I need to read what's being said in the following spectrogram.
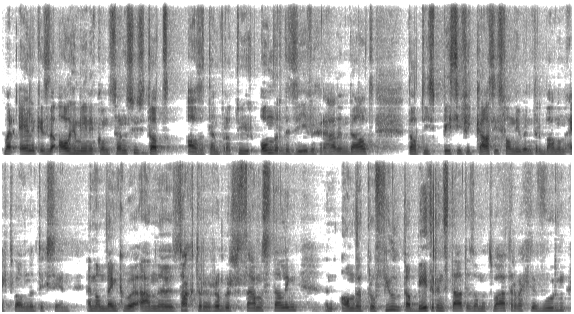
Maar eigenlijk is de algemene consensus dat als de temperatuur onder de 7 graden daalt, dat die specificaties van die winterbanden echt wel nuttig zijn. En dan denken we aan een zachtere rubbersamenstelling, een ander profiel dat beter in staat is om het water weg te voeren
